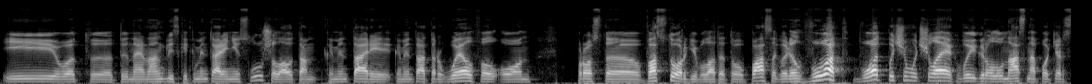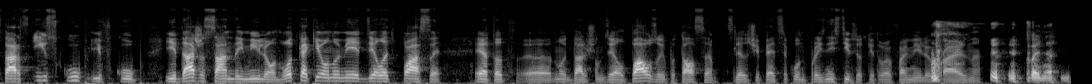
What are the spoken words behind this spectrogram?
И вот э, ты, наверное, английский комментарий не слушал, а вот там комментарий, комментатор Уэлфел, он просто в восторге был от этого паса. Говорил, вот, вот почему человек выиграл у нас на PokerStars и SCOOP, и WCOOP, и даже Sunday Million. Вот какие он умеет делать пасы. Этот, э, ну, дальше он делал паузу и пытался следующие 5 секунд произнести все-таки твою фамилию правильно. Понятно.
